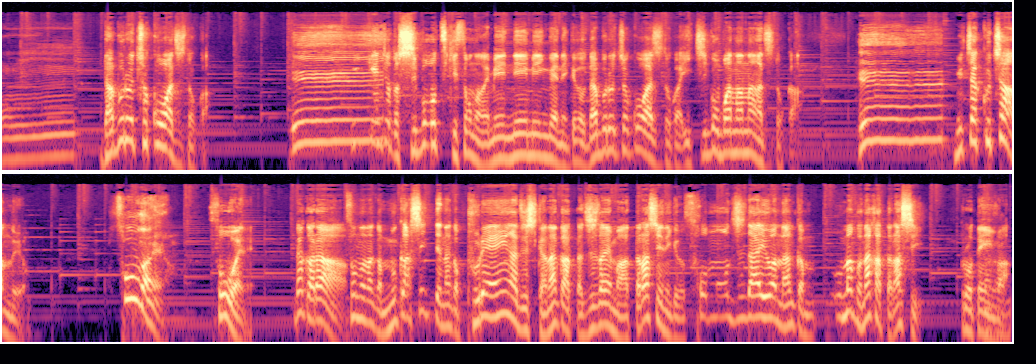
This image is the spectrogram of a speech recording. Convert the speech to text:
うーん。ダブルチョコ味とか。へえ一見ちょっと脂肪つきそうなネーミングやねんけど、ダブルチョコ味とか、いちごバナナ味とか、へえめちゃくちゃあんのよ。そうなんや。そうやねん。だから、そのなんか昔ってなんかプレーン味しかなかった時代もあったらしいねんけど、その時代はなんかうまくなかったらしい。プロテインは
